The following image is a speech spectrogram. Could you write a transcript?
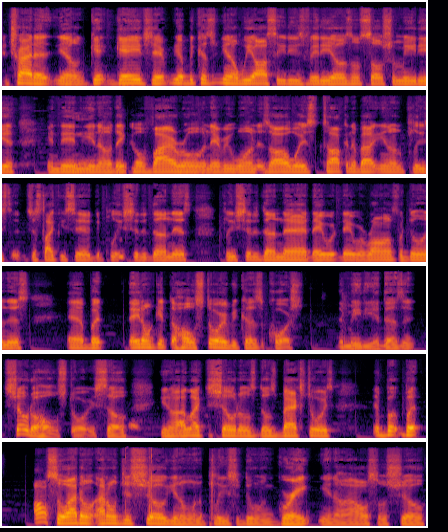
and try to you know get gauge their you know because you know we all see these videos on social media and then you know they go viral and everyone is always talking about you know the police just like you said the police should have done this police should have done that they were they were wrong for doing this. Uh, but they don't get the whole story because of course the media doesn't show the whole story. So you know i like to show those those backstories. But but also i don't i don't just show you know when the police are doing great you know i also show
